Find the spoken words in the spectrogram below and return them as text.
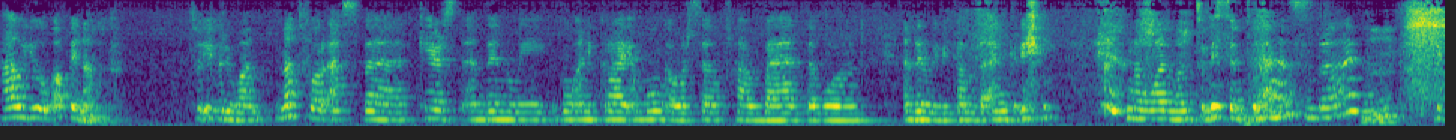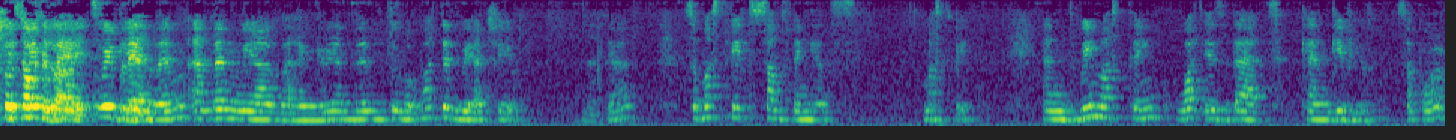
how you open up to everyone, not for us the cursed and then we go and cry among ourselves how bad the world and then we become the angry. no one wants to listen to us, right? Mhm. Because We talked blame, about it. We blame Yeah. them, and then we are the angry, and then to, what did we achieve? Yeah. So must be something else. Must be, and we must think what is that can give you support,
